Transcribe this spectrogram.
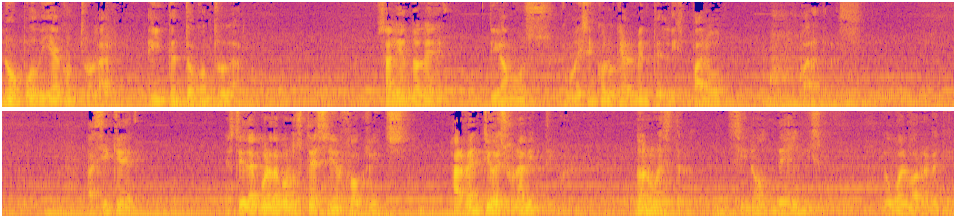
no podía controlar e intentó controlarlo, saliéndole, digamos, como dicen coloquialmente, el disparo para atrás. Así que estoy de acuerdo con usted, señor Foxrich. Arventio es una víctima, no nuestra, sino de él mismo. Lo vuelvo a repetir.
